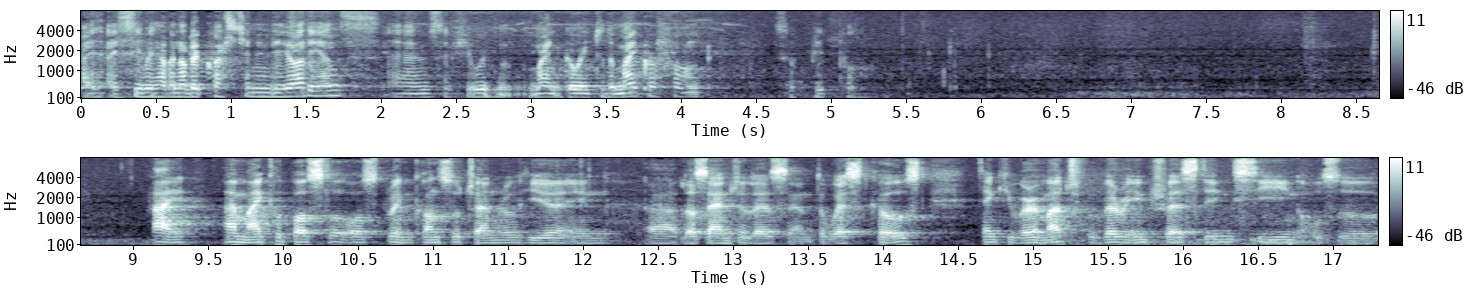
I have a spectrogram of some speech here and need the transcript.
I, I see we have another question in the audience, and so if you wouldn't mind going to the microphone, so people. Hi, I'm Michael Postl, Austrian Consul General here in uh, Los Angeles and the West Coast. Thank you very much for very interesting seeing also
